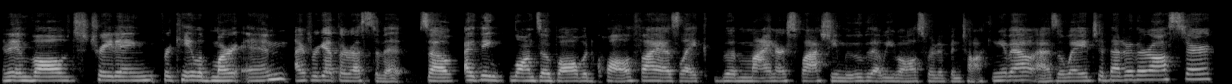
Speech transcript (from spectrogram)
And it involved trading for Caleb Martin. I forget the rest of it. So I think Lonzo Ball would qualify as like the minor splashy move that we've all sort of been talking about as a way to better the roster.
